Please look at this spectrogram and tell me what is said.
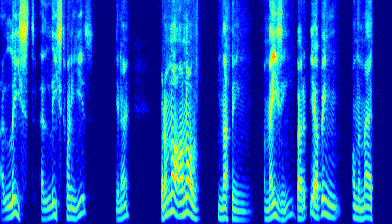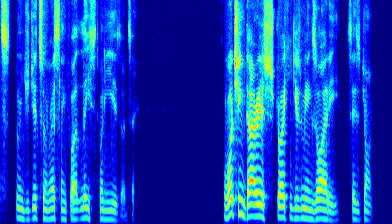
at least at least 20 years, you know. But I'm not I'm not nothing amazing, but yeah, I've been on the mats doing jiu-jitsu and wrestling for at least 20 years, I'd say. Watching Darius striking gives me anxiety, says John.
